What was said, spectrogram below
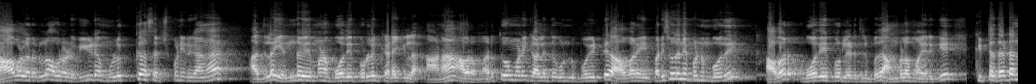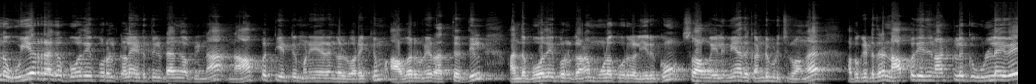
காவலர்களும் அவரோட வீடை முழுக்க சர்ச் பண்ணியிருக்காங்க. அதில் எந்த விதமான போதைப் பொருளும் கிடைக்கல. ஆனா அவரை மருத்துவமனைக்கு அழைத்து கொண்டு போயிட்டு அவரை பரிசோதனை பண்ணும்போது அவர் போதைப் பொருள் எடுத்திருப்பது அம்பலமாயிருக்கு. கிட்டத்தட்ட அந்த உயர் ரக போதைப் பொருட்கள்லாம் எடுத்துக்கிட்டாங்க அப்படின்னா நாற்பத்தி எட்டு மணி நேரங்கள் வரைக்கும் அவருடைய ரத்தத்தில் அந்த போதைப் பொருட்கான மூலக்கூறுகள் இருக்கும். ஸோ அவங்க எளிமையாக அதை கண்டுபிடிச்சிருவாங்க. அப்போ கிட்டத்தட்ட நாற்பத்தி ஐந்து நாட்களுக்கு உள்ளவே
